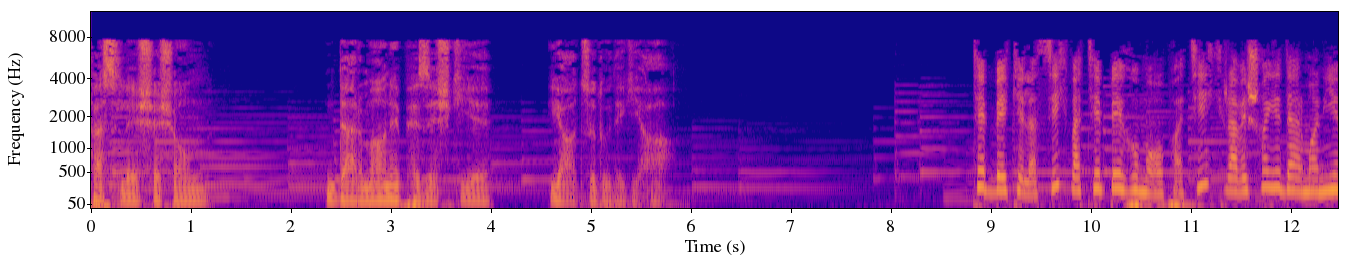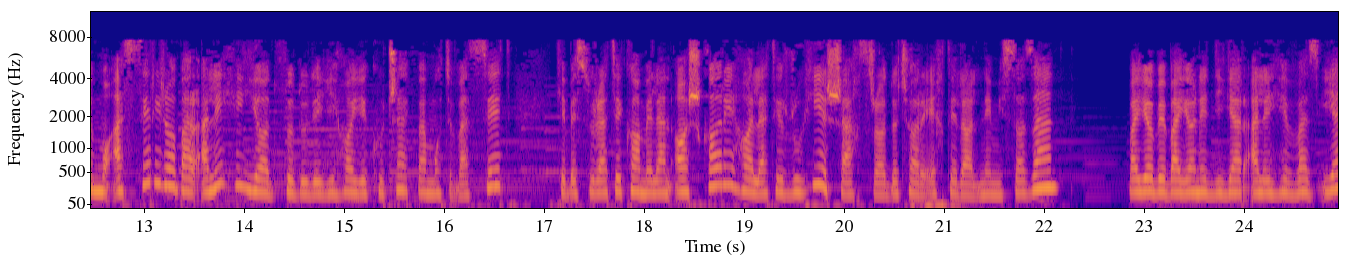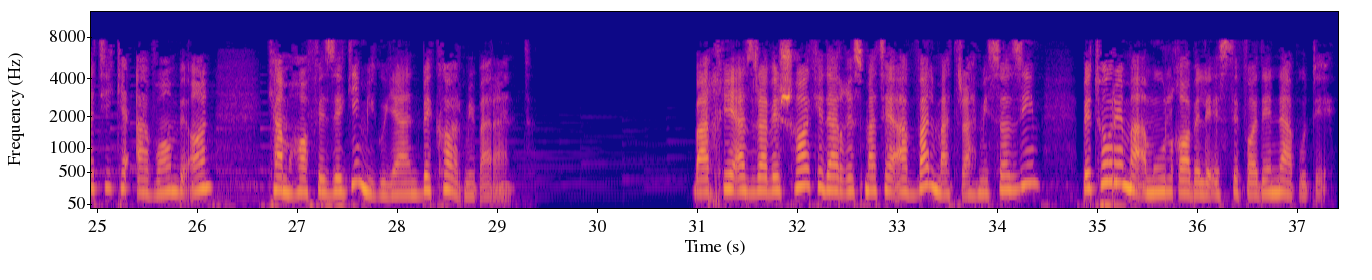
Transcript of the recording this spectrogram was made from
فصل ششم درمان پزشکی یادزدودگی ها طب کلاسیک و طب هومئوپاتیک روش های درمانی مؤثری را بر علیه یادزدودگی های کوچک و متوسط که به صورت کاملا آشکار حالت روحی شخص را دچار اختلال نمی‌سازند و یا به بیان دیگر علیه وضعیتی که عوام به آن کم حافظگی می‌گویند به کار می‌برند. برخی از روش ها که در قسمت اول مطرح می‌سازیم به طور معمول قابل استفاده نبوده.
